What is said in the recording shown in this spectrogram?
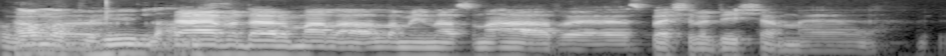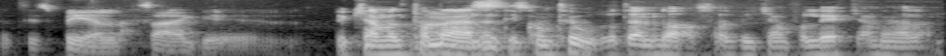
Hamnar på hyllan. Nej, men där de alla, alla mina såna här special edition till spel. Så här, Du kan väl ta med den till kontoret en dag så att vi kan få leka med den.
